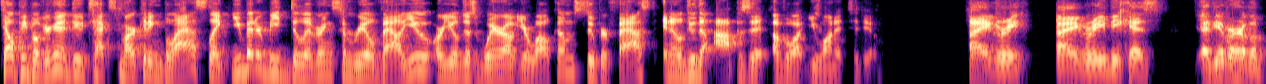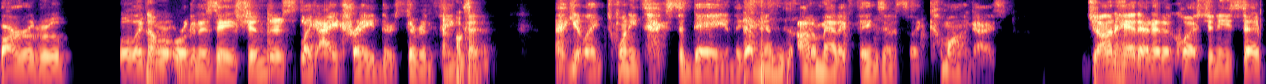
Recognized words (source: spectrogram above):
tell people if you're going to do text marketing blast, like you better be delivering some real value or you'll just wear out your welcome super fast and it'll do the opposite of what you want it to do. I agree. I agree because have you ever heard of a barter group? or like no. organization, there's like I trade. there's different things. Okay. I get like 20 texts a day and they got me on these automatic things. And it's like, come on, guys. John Haddad had a question. He said,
